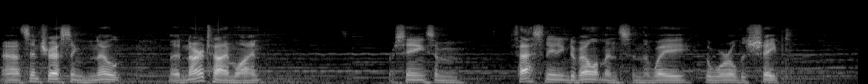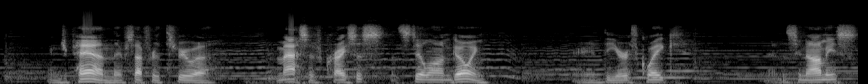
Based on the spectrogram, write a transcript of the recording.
Now, it's interesting to note that in our timeline, we're seeing some fascinating developments in the way the world is shaped. In Japan, they've suffered through a massive crisis that's still ongoing. The earthquake, and the tsunamis.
